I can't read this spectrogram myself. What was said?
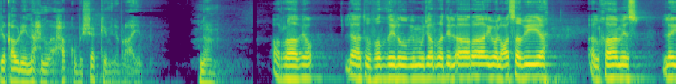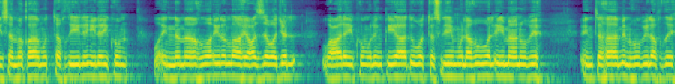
بقوله نحن أحق بالشك من إبراهيم. نعم. الرابع لا تفضلوا بمجرد الآراء والعصبية. الخامس ليس مقام التفضيل إليكم وإنما هو إلى الله عز وجل وعليكم الانقياد والتسليم له والإيمان به. انتهى منه بلفظه.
